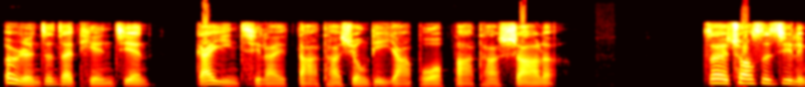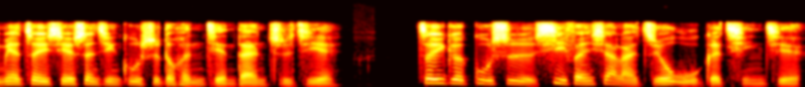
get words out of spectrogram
二人正在田间。该隐起来打他兄弟亚伯，把他杀了。在创世纪里面，这一些圣经故事都很简单直接。这一个故事细分下来，只有五个情节。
